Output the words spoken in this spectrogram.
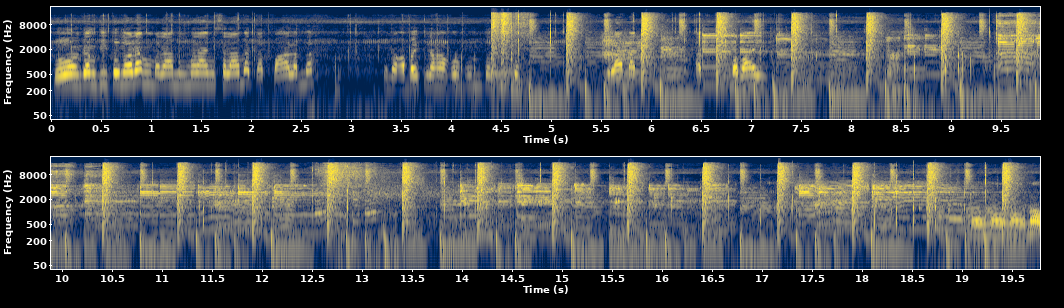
So, hanggang dito na lang. Maraming maraming salamat at paalam na. Kung nakabike lang ako pumunta dito. Salamat at bye-bye. No, no, no, no.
